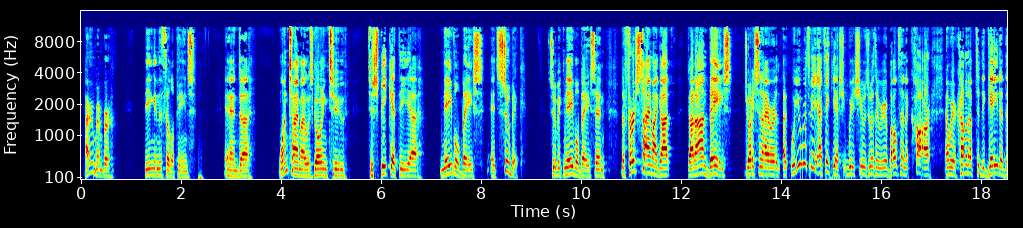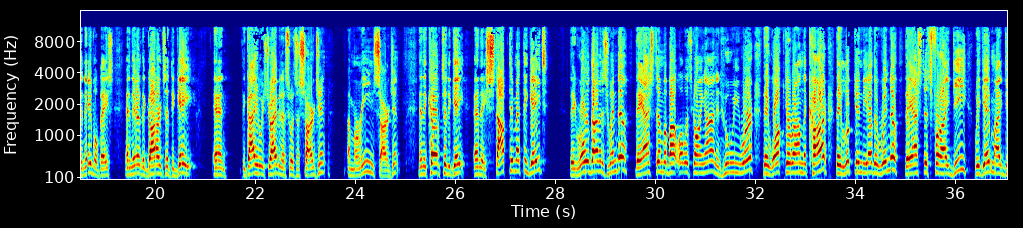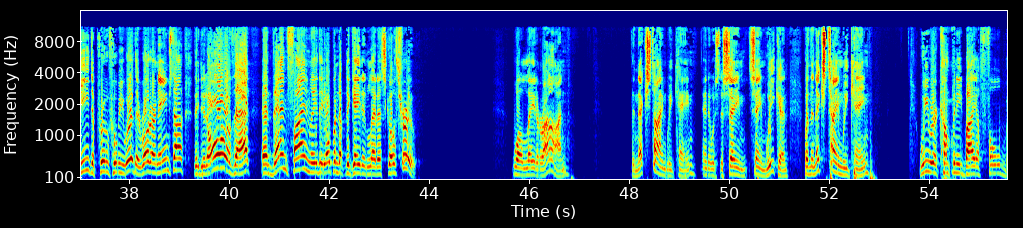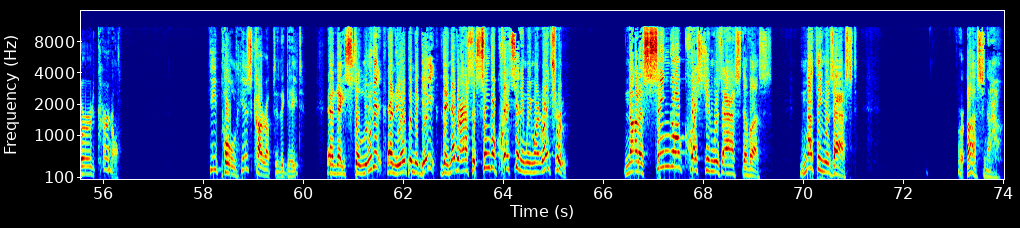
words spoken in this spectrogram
I remember being in the Philippines, and uh, one time I was going to, to speak at the uh, naval base at Subic, Subic Naval Base. And the first time I got, got on base, Joyce and I were, uh, were you with me? I think, yes, she, she was with me. We were both in a car, and we were coming up to the gate of the naval base, and there are the guards at the gate, and the guy who was driving us was a sergeant, a Marine sergeant, and they come up to the gate, and they stopped him at the gate. They rolled down his window. They asked him about what was going on and who we were. They walked around the car. They looked in the other window. They asked us for ID. We gave them ID to prove who we were. They wrote our names down. They did all of that. And then finally, they opened up the gate and let us go through. Well, later on, the next time we came, and it was the same, same weekend, but the next time we came, we were accompanied by a full bird colonel. He pulled his car up to the gate, and they saluted, and they opened the gate. They never asked a single question, and we went right through. Not a single question was asked of us. Nothing was asked. For us now,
